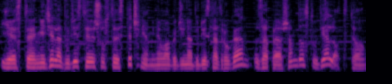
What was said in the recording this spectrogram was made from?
Jest niedziela 26 stycznia, minęła godzina 22. Zapraszam do studia Lotto.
